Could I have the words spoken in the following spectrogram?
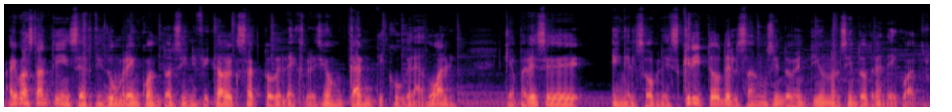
Hay bastante incertidumbre en cuanto al significado exacto de la expresión cántico gradual, que aparece en el sobrescrito del Salmo 121 al 134.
